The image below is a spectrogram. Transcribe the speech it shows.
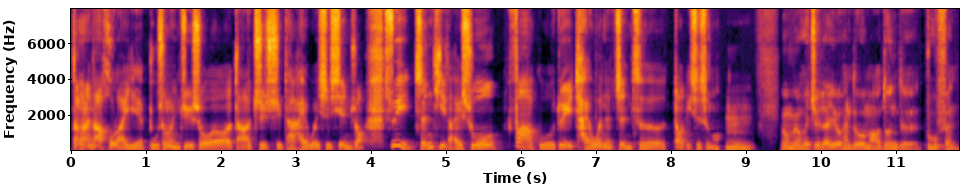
当然他后来也补充了一句说，大家支持他还维持现状，所以整体来说，法国对台湾的政策到底是什么？嗯，我们会觉得有很多矛盾的部分。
